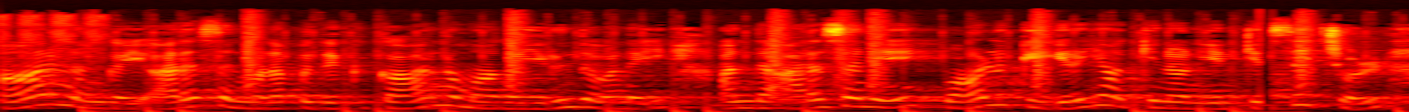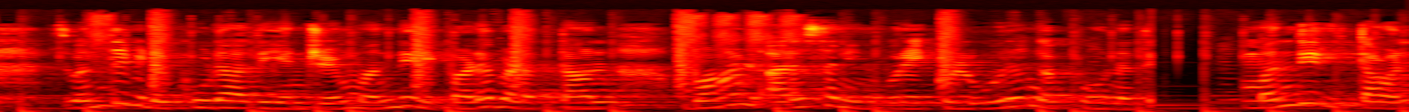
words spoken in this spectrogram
ஆரணங்கை அரசன் மணப்பதற்கு காரணமாக இருந்தவனை அந்த அரசனே வாளுக்கு இரையாக்கினான் என்கிற சொல் வந்துவிடக் கூடாது என்று மந்திரி படபடத்தான் வாள் அரசனின் உரைக்குள் உறங்கப் போனது. மந்திரி தான்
